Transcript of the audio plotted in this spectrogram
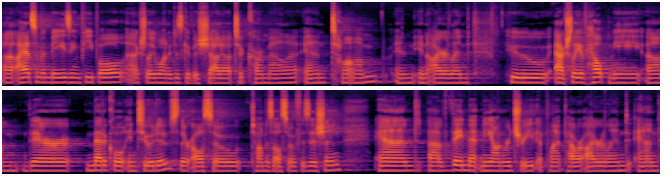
uh, I had some amazing people. Actually, I want to just give a shout out to Carmela and Tom in, in Ireland who actually have helped me. Um, they're medical intuitives. They're also, Tom is also a physician. And uh, they met me on retreat at Plant Power Ireland. And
